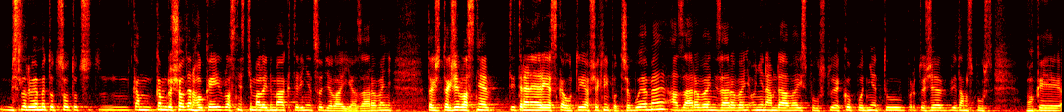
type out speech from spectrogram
my sledujeme to, co, to co, kam, kam došel ten hokej vlastně s těma lidma, kteří něco dělají. A zároveň, takže, takže vlastně ty trenéry a skauty a všechny potřebujeme a zároveň, zároveň oni nám dávají spoustu jako podnětů, protože je tam spoustu, v hokeji,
